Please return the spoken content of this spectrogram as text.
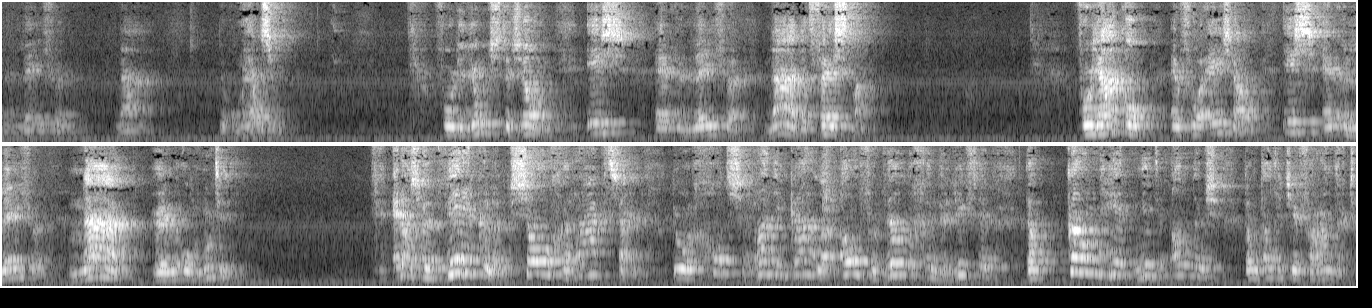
een leven na de omhelzing. Voor de jongste zoon is er een leven na dat feestmaal. Voor Jacob en voor Esau is er een leven na hun ontmoeting. En als we werkelijk zo geraakt zijn door Gods radicale, overweldigende liefde, dan kan het niet anders dan dat het je verandert.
